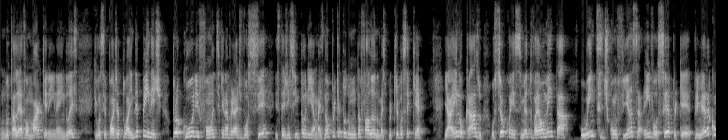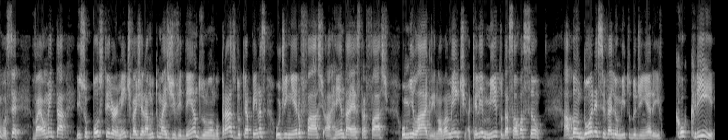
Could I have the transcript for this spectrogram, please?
multilevel marketing, né, em inglês, que você pode atuar independente. Procure fontes que na verdade você esteja em sintonia, mas não porque todo mundo está falando, mas porque você quer. E aí, no caso, o seu conhecimento vai aumentar o índice de confiança em você, porque primeiro é com você, vai aumentar. Isso posteriormente vai gerar muito mais dividendos no longo prazo do que apenas o dinheiro fácil, a renda extra fácil, o milagre, novamente, aquele mito da salvação. Abandone esse velho mito do dinheiro e crie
